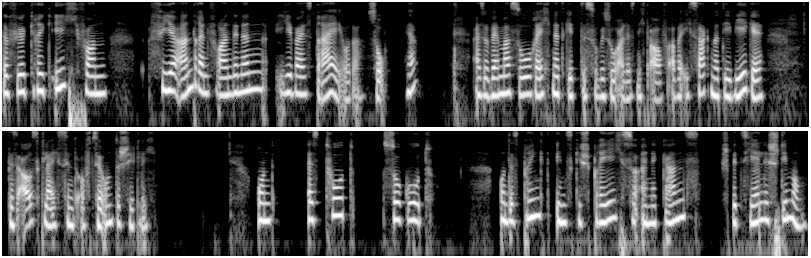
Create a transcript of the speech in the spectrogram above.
dafür krieg ich von vier anderen Freundinnen jeweils drei oder so, ja? Also wenn man so rechnet, geht das sowieso alles nicht auf. Aber ich sag nur, die Wege des Ausgleichs sind oft sehr unterschiedlich. Und es tut so gut. Und es bringt ins Gespräch so eine ganz spezielle Stimmung.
